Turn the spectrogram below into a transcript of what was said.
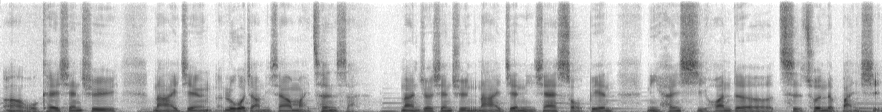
呃，我可以先去拿一件，如果讲你现在要买衬衫，那你就先去拿一件你现在手边你很喜欢的尺寸的版型，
